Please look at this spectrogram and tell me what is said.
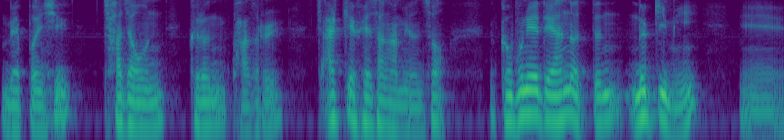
몇 번씩 찾아온 그런 과거를 짧게 회상하면서 그분에 대한 어떤 느낌이 예,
